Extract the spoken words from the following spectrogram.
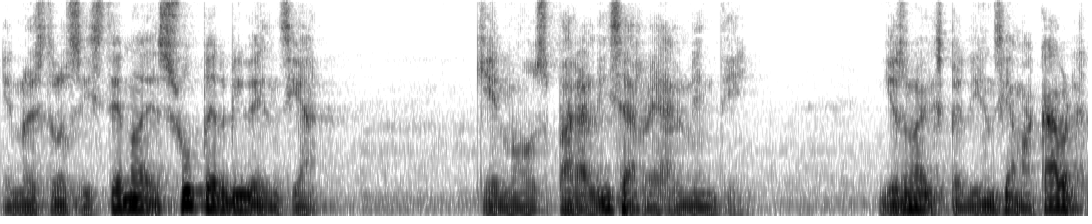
en nuestro sistema de supervivencia que nos paraliza realmente y es una experiencia macabra.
